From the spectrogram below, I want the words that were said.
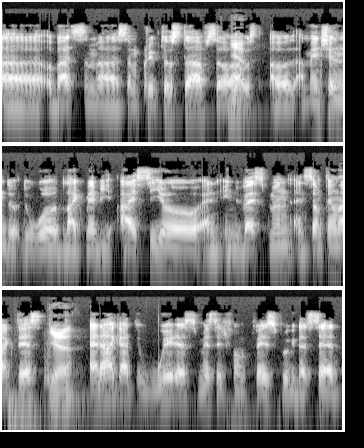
uh, about some uh, some crypto stuff. So Yeah. I was I, was, I mentioned the, the word like maybe ICO and investment and something like this, Yeah. and I got the weirdest message from Facebook that said,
